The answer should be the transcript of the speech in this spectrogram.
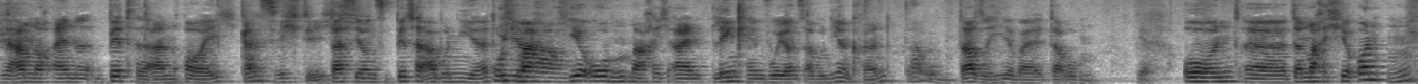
Wir haben noch eine Bitte an euch, ganz wichtig. dass ihr uns bitte abonniert. Oh ja. mach, hier oben mache ich einen Link hin, wo ihr uns abonnieren könnt. da oben. Da so hier bei da oben. Ja. Und äh, dann mache ich hier unten,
